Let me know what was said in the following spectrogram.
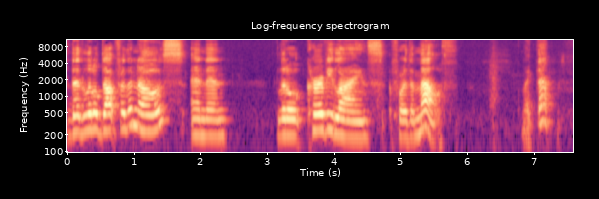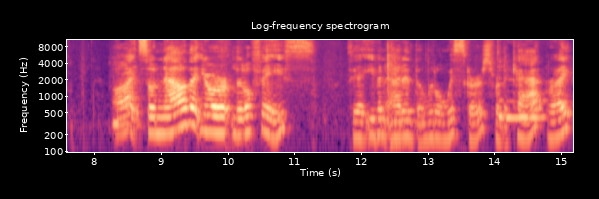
the little dot for the nose and then little curvy lines for the mouth. Like that. All right, so now that your little face, see I even added the little whiskers for the cat, right?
